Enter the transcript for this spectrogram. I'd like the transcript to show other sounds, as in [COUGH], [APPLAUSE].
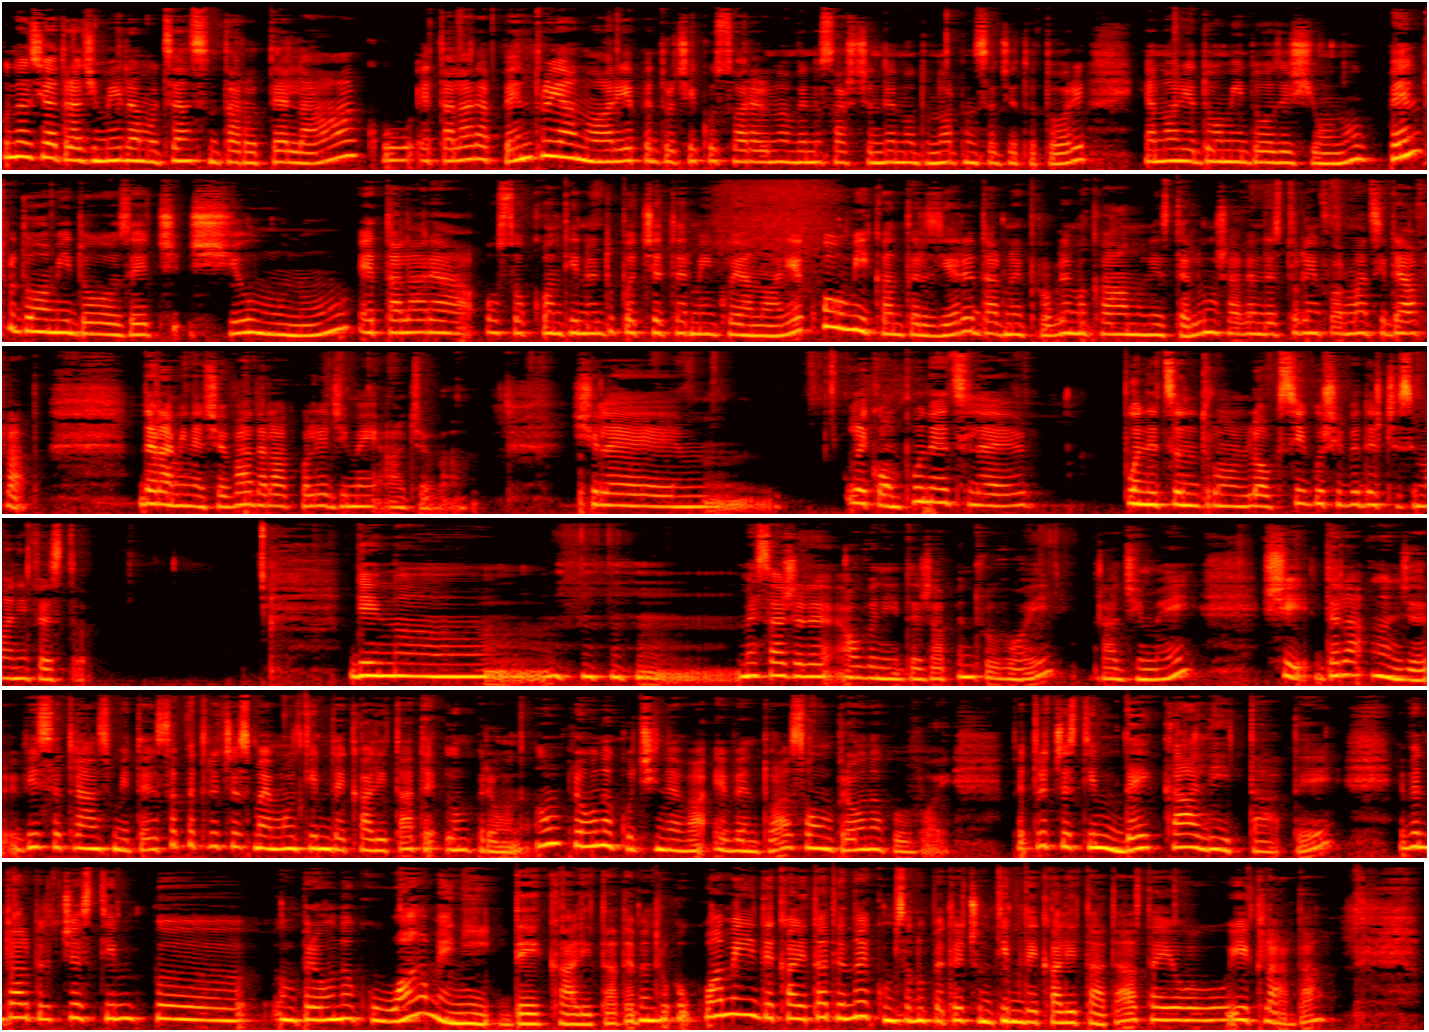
Bună ziua, dragii mei, la mulți ani sunt Arotela cu etalarea pentru ianuarie pentru cei cu soarele lună Venus ascendent nodul nord în săgetători, ianuarie 2021. Pentru 2021, etalarea o să o continui după ce termin cu ianuarie, cu o mică întârziere, dar nu-i problemă că anul este lung și avem destule informații de aflat. De la mine ceva, de la colegii mei altceva. Și le, le compuneți, le puneți într-un loc sigur și vedeți ce se manifestă. Din uh, [LAUGHS] mesajele au venit deja pentru voi, dragii mei, și de la îngeri vi se transmite să petreceți mai mult timp de calitate împreună, împreună cu cineva eventual sau împreună cu voi. Petreceți timp de calitate, eventual petreceți timp uh, împreună cu oamenii de calitate, pentru că cu oamenii de calitate n-ai cum să nu petreci un timp de calitate, asta e, o, e clar, da?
